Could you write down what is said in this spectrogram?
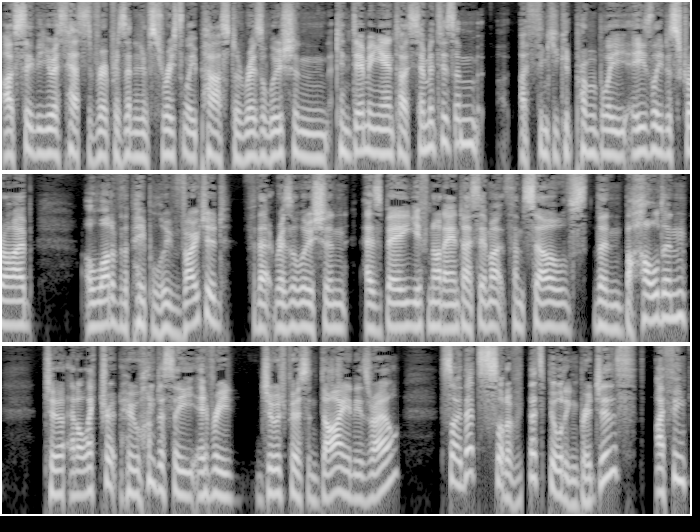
I see the US House of Representatives recently passed a resolution condemning anti Semitism. I think you could probably easily describe a lot of the people who voted for that resolution as being, if not anti Semites themselves, then beholden to an electorate who want to see every Jewish person die in Israel. So that's sort of, that's building bridges. I think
